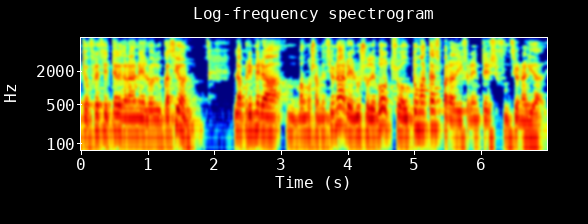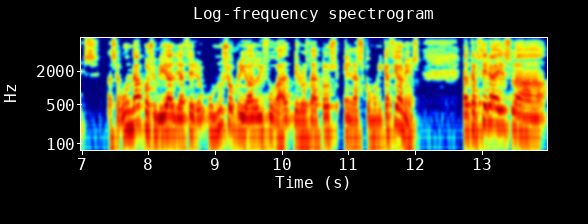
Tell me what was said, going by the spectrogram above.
que ofrece Telegram en la educación. La primera vamos a mencionar el uso de bots o autómatas para diferentes funcionalidades. La segunda, posibilidad de hacer un uso privado y fugaz de los datos en las comunicaciones. La tercera es la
